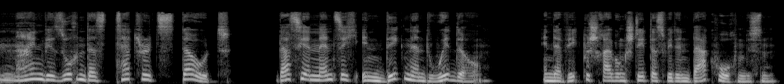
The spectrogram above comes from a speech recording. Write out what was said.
Nein, wir suchen das Tetrad Stoat. Das hier nennt sich Indignant Widow. In der Wegbeschreibung steht, dass wir den Berg hoch müssen.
